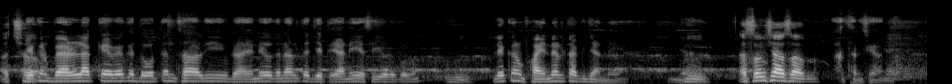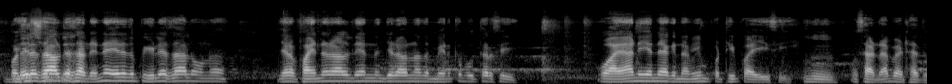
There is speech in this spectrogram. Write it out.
ਅੱਛਾ। ਲੇਕਿਨ ਬੈਡ ਲੱਗ ਕੇ ਵੇ ਕਿ ਦੋ ਤਿੰਨ ਸਾਲ ਹੀ ਉਡਾਏ ਨੇ ਉਹਦੇ ਨਾਲ ਤੇ ਜਿੱਤਿਆ ਨਹੀਂ ਅਸੀਂ ਉਹਦੇ ਕੋਲੋਂ। ਲੇਕਿਨ ਫਾਈਨਲ ਤੱਕ ਜਾਂਦੇ ਆ। ਅਸਨ ਸ਼ਾਹ ਸਾਹਿਬ। ਹਸਨ ਸ਼ਾਹ ਨੇ। ਪਿਛਲੇ ਸਾਲ ਤੇ ਸਾਡੇ ਨੇ ਇਹਦੇ ਤੋਂ ਪਿਛਲੇ ਸਾਲ ਹੁਣ ਜਿਹੜਾ ਫਾਈਨਲ ਵਾਲੇ ਦਿਨ ਜਿਹੜਾ ਉਹਨਾਂ ਦਾ ਮੇਨ ਕਬੂਤਰ ਸੀ ਉਹ ਆਇਆ ਨਹੀਂ ਇਹਨੇ ਇੱਕ ਨਵੀਂ ਪੱਠੀ ਪਾਈ ਸੀ। ਉਹ ਸਾਡਾ ਬੈਠਾ ਤੇ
